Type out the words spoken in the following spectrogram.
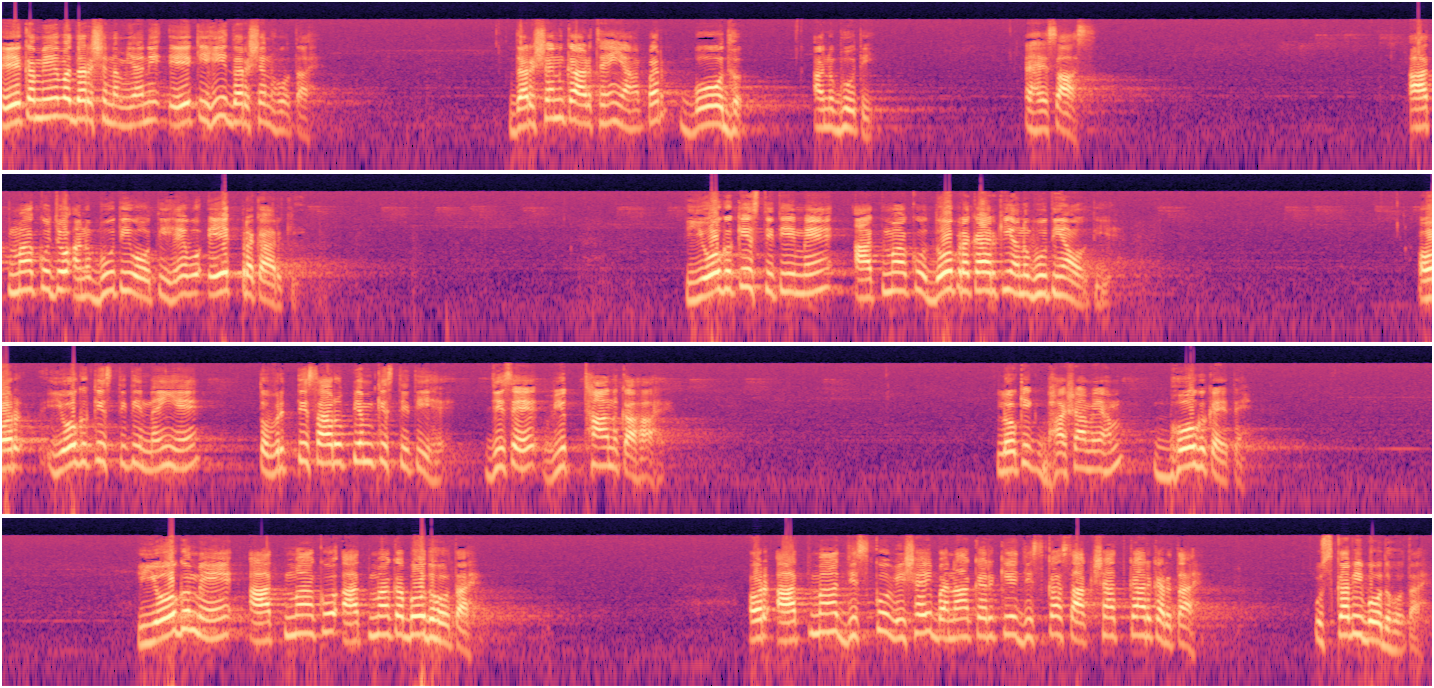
एकमेव दर्शनम, यानी एक ही दर्शन होता है। दर्शन का अर्थ है यहाँ पर बोध, अनुभूति, एहसास। आत्मा को जो अनुभूति होती है वो एक प्रकार की। योग की स्थिति में आत्मा को दो प्रकार की अनुभूतियाँ होती है। और योग की स्थिति नहीं है तो वृत्ति सारूप्यम की स्थिति है, जिसे व्युत्थान कहा है। लौकिक भाषा में हम भोग कहते हैं। योग में आत्मा को आत्मा का बोध होता है। और आत्मा जिसको विषय बना करके जिसका साक्षात्कार करता है, उसका भी बोध होता है।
